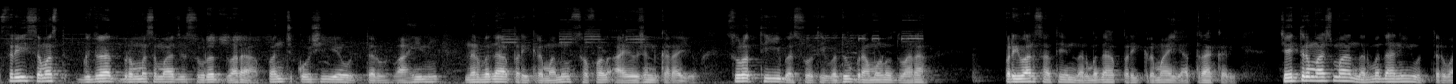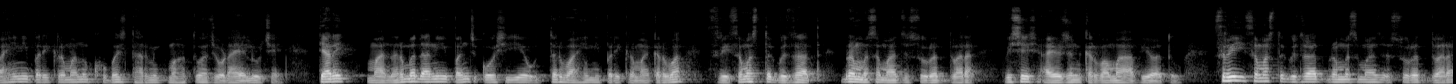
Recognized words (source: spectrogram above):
શ્રી સમસ્ત ગુજરાત બ્રહ્મ સમાજ સુરત દ્વારા પંચકોશીય ઉત્તર વાહિની નર્મદા પરિક્રમાનું સફળ આયોજન કરાયું. સુરતથી બસોથી વધુ બ્રાહ્મણો દ્વારા પરિવાર સાથે નર્મદા પરિક્રમા યાત્રા કરી. ચૈત્ર માસમાં નર્મદાની ઉત્તર વાહિની પરિક્રમાનું ખૂબ જ ધાર્મિક મહત્વ જોડાયેલું છે. ત્યારે મા નર્મદાની પંચકોશીય ઉત્તર વાહિની પરિક્રમા કરવા શ્રી સમસ્ત ગુજરાત બ્રહ્મ સમાજ સુરત દ્વારા વિશેષ આયોજન કરવામાં આવ્યું હતું. શ્રી સમસ્ત ગુજરાત બ્રહ્મ સમાજ સુરત દ્વારા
